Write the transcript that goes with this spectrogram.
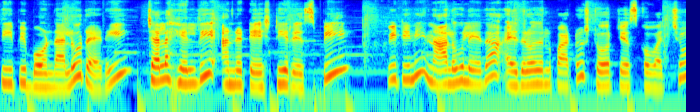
తీపి బోండాలు రెడీ. చాలా హెల్దీ అండ్ టేస్టీ రెసిపీ. వీటిని నాలుగు లేదా ఐదు రోజుల పాటు స్టోర్ చేసుకోవచ్చు.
